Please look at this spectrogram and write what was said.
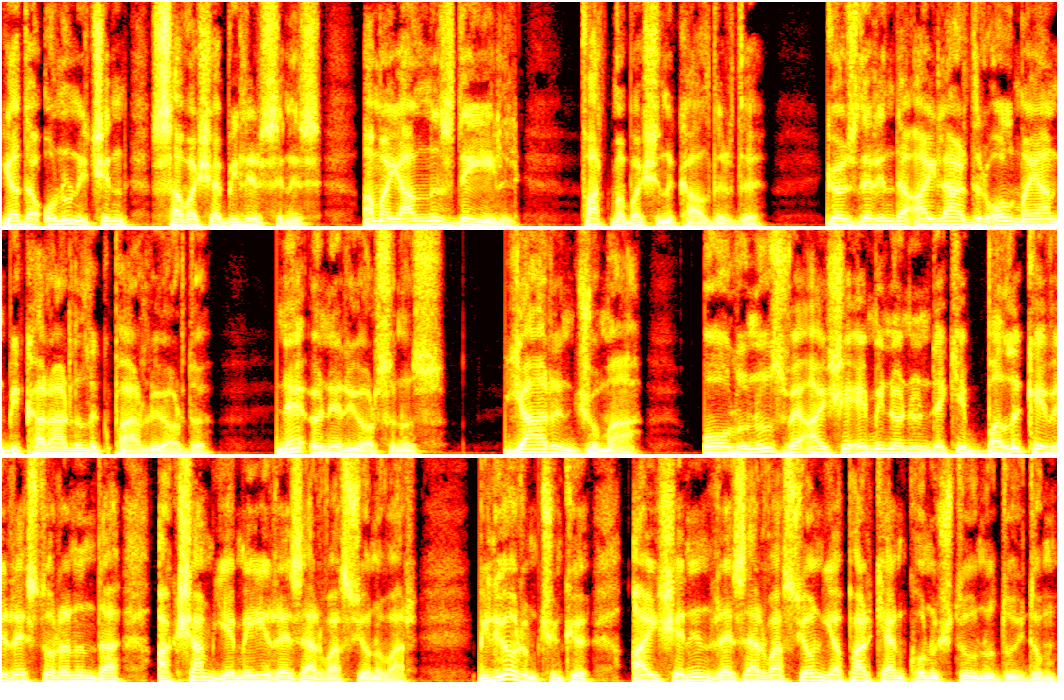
ya da onun için savaşabilirsiniz ama yalnız değil. Fatma başını kaldırdı. Gözlerinde aylardır olmayan bir kararlılık parlıyordu. Ne öneriyorsunuz? Yarın cuma, oğlunuz ve Ayşe Eminönü'ndeki balık evi restoranında akşam yemeği rezervasyonu var. Biliyorum çünkü Ayşe'nin rezervasyon yaparken konuştuğunu duydum.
